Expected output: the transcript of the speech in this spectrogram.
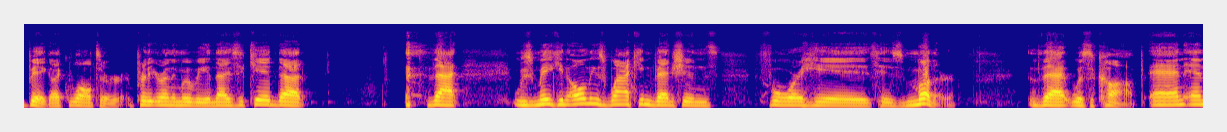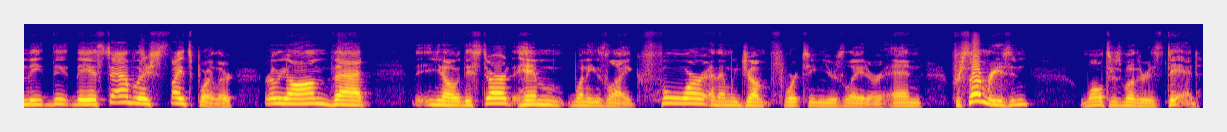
big, like Walter, pretty early in the movie, and that a kid that that was making all these wacky inventions for his his mother that was a cop and and the, the, they established slight spoiler early on that you know, they start him when he's like four, and then we jump 14 years later. And for some reason, Walter's mother is dead.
